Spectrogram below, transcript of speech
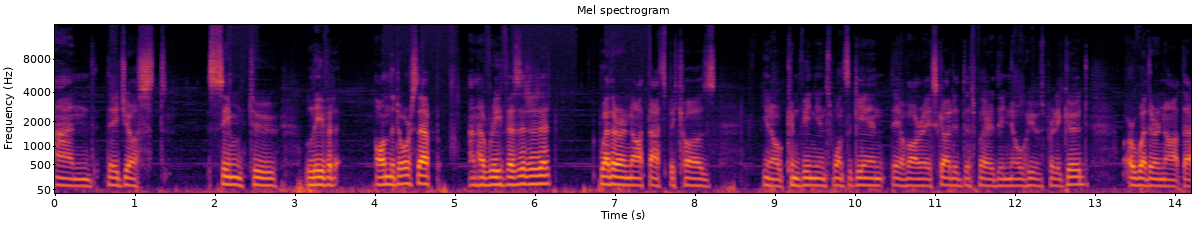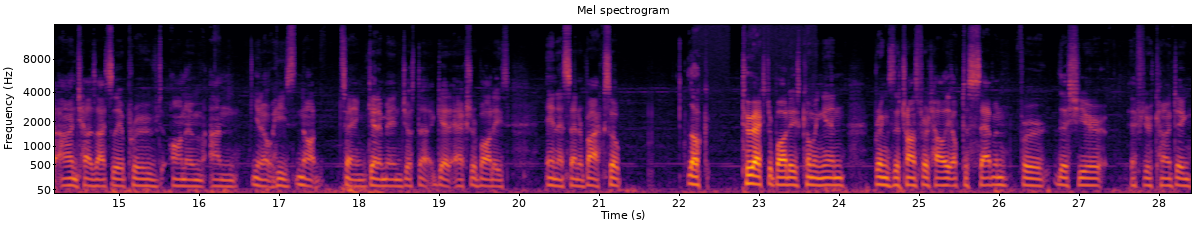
and they just seem to leave it on the doorstep and have revisited it. Whether or not that's because, you know, convenience once again, they have already scouted this player, they know he was pretty good, or whether or not that Ange has actually approved on him and, you know, he's not saying get him in just to get extra bodies in a centre back. So, look, two extra bodies coming in brings the transfer tally up to seven for this year if you're counting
